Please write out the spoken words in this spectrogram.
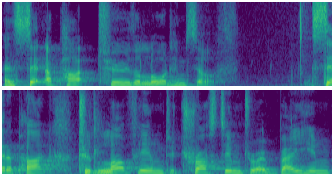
and set apart to the Lord Himself set apart to love Him, to trust Him, to obey Him,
